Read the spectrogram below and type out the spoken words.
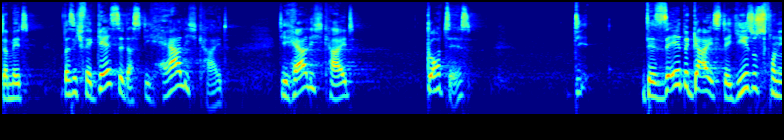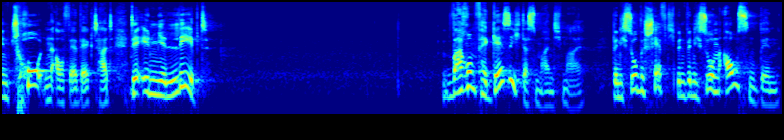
Damit, dass ich vergesse, dass die Herrlichkeit, die Herrlichkeit Gottes derselbe Geist, der Jesus von den Toten auferweckt hat, der in mir lebt. Warum vergesse ich das manchmal, wenn ich so beschäftigt bin, wenn ich so im Außen bin?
